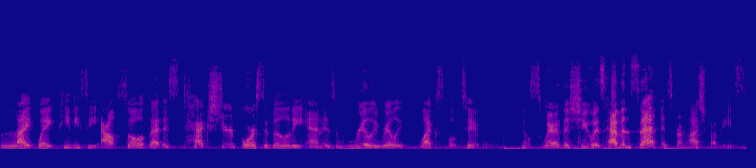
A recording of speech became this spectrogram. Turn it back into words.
lightweight PVC outsole that is textured for stability and is really really flexible too. You'll swear this shoe is heaven sent. It's from Hush Puppies.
